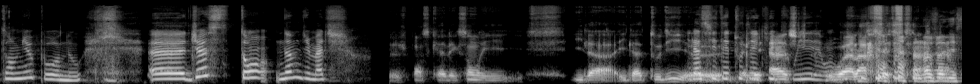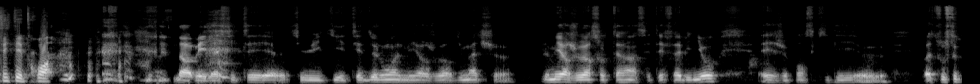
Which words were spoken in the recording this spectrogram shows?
Tant mieux pour nous. Euh, Just, ton homme du match je pense qu'Alexandre, il, a, il a tout dit. Il a cité euh, toute l'équipe, oui. Voilà. J'en ai cité trois. non, mais il a cité euh, celui qui était de loin le meilleur joueur du match. Le meilleur joueur sur le terrain, c'était Fabinho. Et je pense qu'il est. Bah, tous ceux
